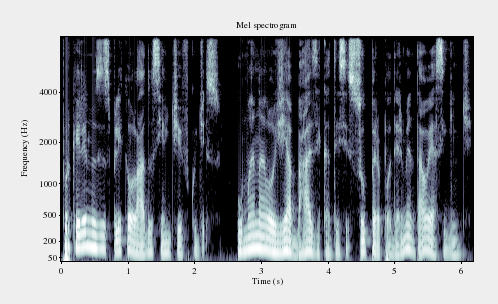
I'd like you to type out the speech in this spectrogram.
porque ele nos explica o lado científico disso. Uma analogia básica desse superpoder mental é a seguinte:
